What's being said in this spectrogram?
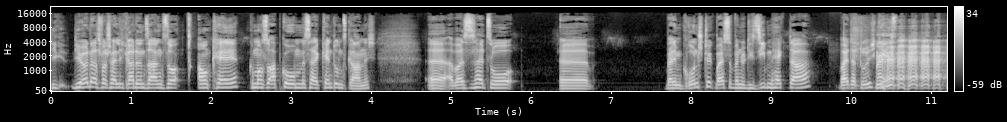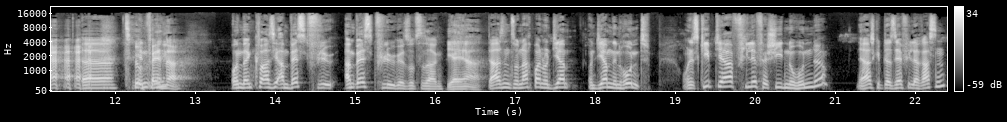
Die, die hören das wahrscheinlich gerade und sagen so, okay, guck mal, so abgehoben ist er, kennt uns gar nicht. Äh, aber es ist halt so, äh, bei dem Grundstück, weißt du, wenn du die sieben Hektar weiter durchgehst, äh, Du hinten Penner. und dann quasi am Westflü am Westflügel sozusagen. Ja, ja. Da sind so Nachbarn und die haben, und die haben den Hund. Und es gibt ja viele verschiedene Hunde. Ja, es gibt ja sehr viele Rassen.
